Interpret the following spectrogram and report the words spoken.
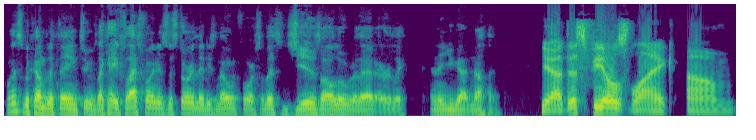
Well, this becomes a thing too. It's like, hey, Flashpoint is the story that he's known for, so let's jizz all over that early, and then you got nothing. Yeah, this feels like um,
